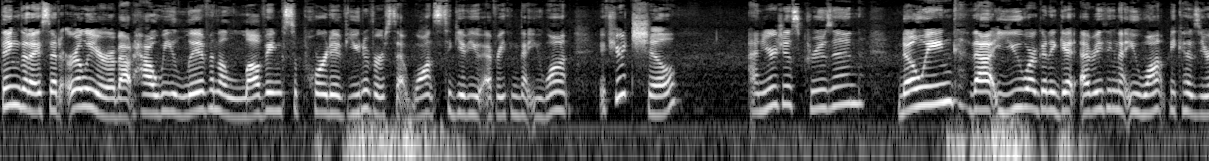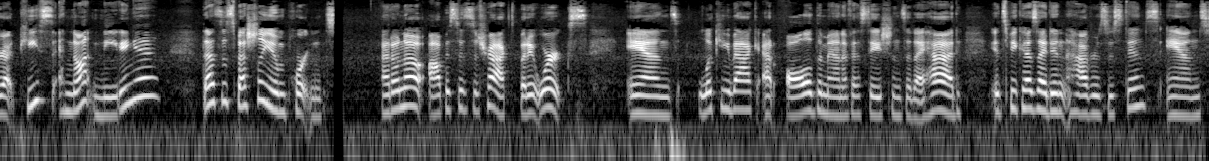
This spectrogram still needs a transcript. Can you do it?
thing that I said earlier about how we live in a loving, supportive universe that wants to give you everything that you want, if you're chill and you're just cruising, knowing that you are going to get everything that you want because you're at peace and not needing it, that's especially important. I don't know, opposites attract, but it works. And looking back at all of the manifestations that I had, it's because I didn't have resistance and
